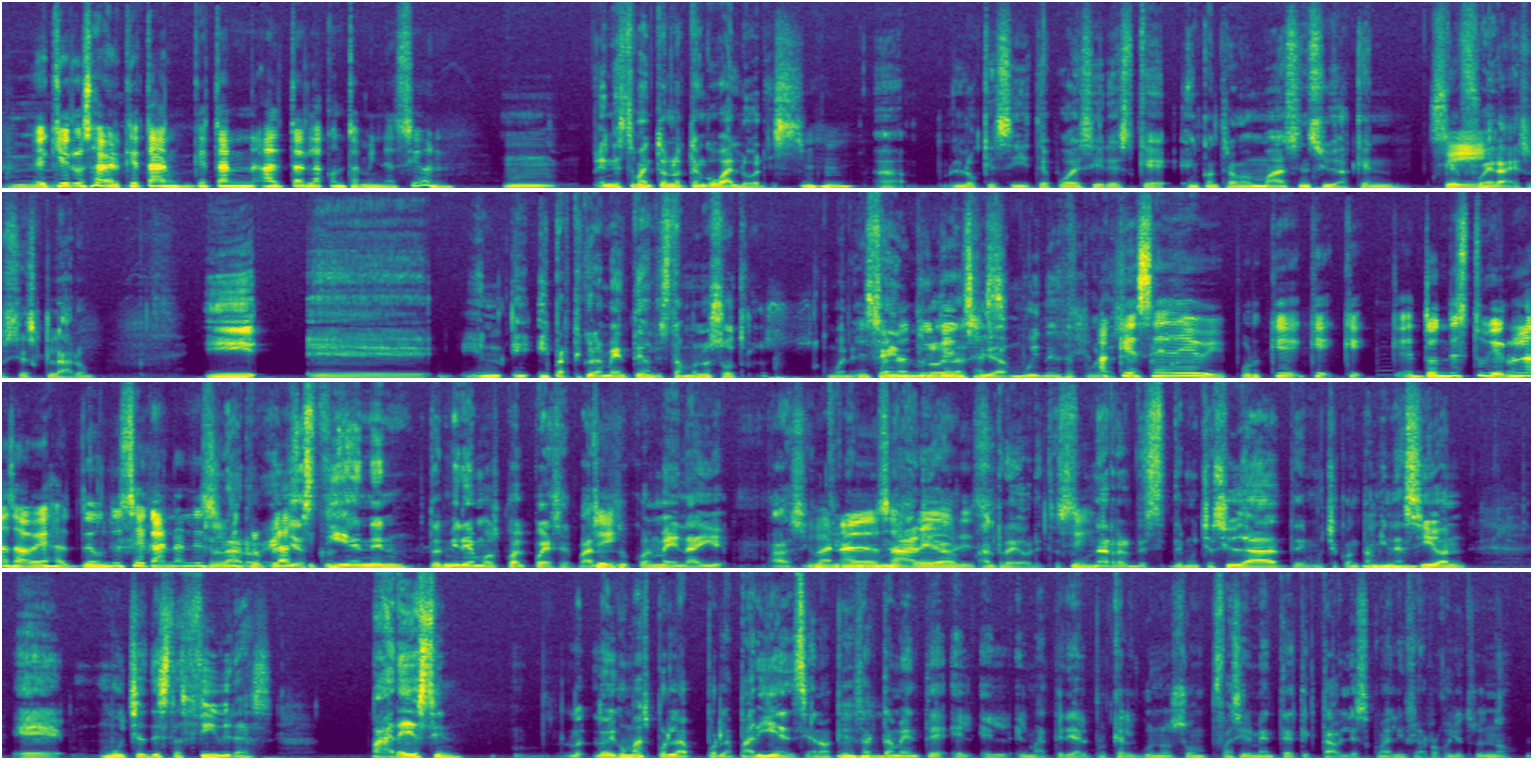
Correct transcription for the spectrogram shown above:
mm, Eh, quiero saber qué tan, qué tan alta es la contaminación. mm, en este momento no tengo valores. Ah, lo que sí te puedo decir es que encontramos más en ciudad que, en, que fuera, eso sí es claro. Y, eh, y, y- particularmente donde estamos nosotros, como en el zonas centro de la ciudad, muy densa ¿A qué población. se debe? ¿Por qué? ¿Qué- qué- qué- ¿Dónde estuvieron las abejas? ¿De dónde se ganan esos Claro, ellas microplásticos? tienen, entonces miremos cuál puede ser. Van Sí. en su colmena y hacen Y van a los un área alrededor. Entonces, Sí. una red de, de mucha ciudad, de mucha contaminación. Eh, muchas de estas fibras parecen, lo, lo digo más por la, por la apariencia, ¿no? que exactamente el, el- el material, porque algunos son fácilmente detectables con el infrarrojo y otros no.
